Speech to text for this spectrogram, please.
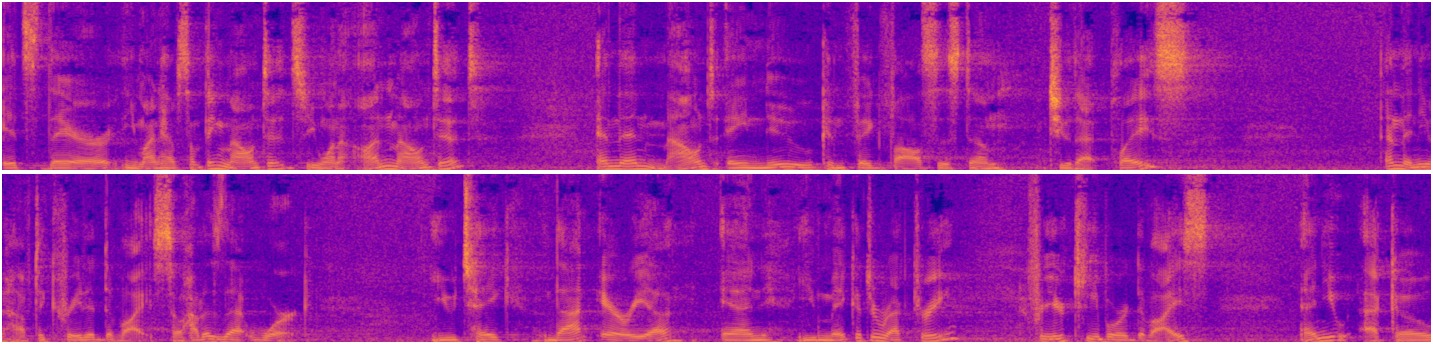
it's there, you might have something mounted, so you want to unmount it, and then mount a new config file system to that place. And then you have to create a device. So, how does that work? You take that area and you make a directory for your keyboard device and you echo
